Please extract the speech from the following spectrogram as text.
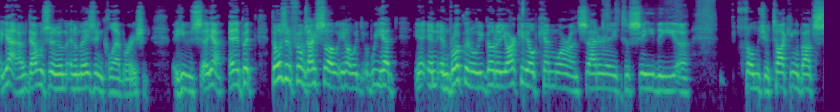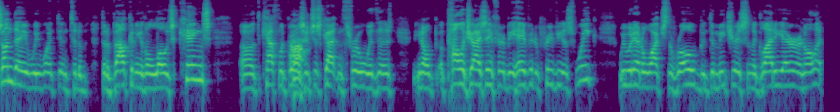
yeah, that was an, an, amazing collaboration. He was, uh, yeah, eh, but those are the films I saw. You know, we had in, in Brooklyn, we go to the RKO Kenmore on Saturday to see the uh, films you're talking about. Sunday, we went into the to the balcony of the Loew's Kings uh, the Catholic girls oh. had just gotten through with, uh, you know, apologizing for their behavior the previous week. We were there to watch The Robe and Demetrius and the Gladiator and all that.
